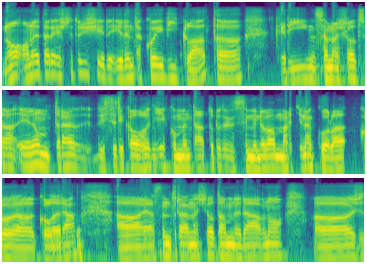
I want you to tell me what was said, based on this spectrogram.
No, on je tady ještě totiž jeden, jeden takový výklad, který jsem našel třeba jenom, teda, když jsi říkal ohledně těch komentátorů, tak si jmenoval Martina Kolera. A já jsem třeba našel tam nedávno, že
